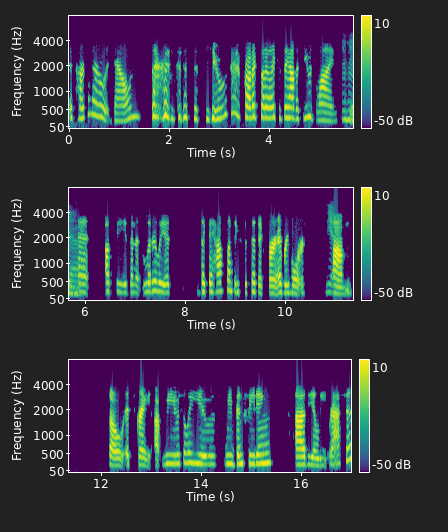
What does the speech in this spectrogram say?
it's hard to narrow it down to just a few products that I like because they have a huge line Mhm. Yeah. and, of feeds, and it literally it's like they have something specific for every horse. Yeah. Um, so it's great. Uh, we usually use. We've been feeding uh, the elite ration.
